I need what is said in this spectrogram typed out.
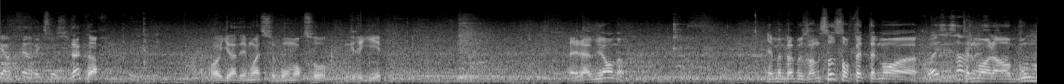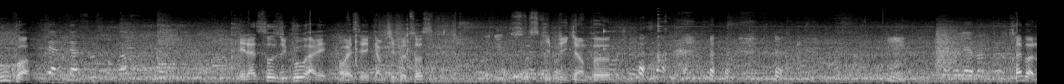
et après avec sauce. D'accord. Regardez-moi ce bon morceau grillé. Et la viande. Il n'y a même pas besoin de sauce en fait, tellement, euh, Ouais, c'est ça, tellement ouais, elle a un bon goût quoi. La, la sauce, on va. Et la sauce du coup, allez, on va essayer avec un petit peu de sauce. Sauce qui pique un peu. Peu. Très bonne.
